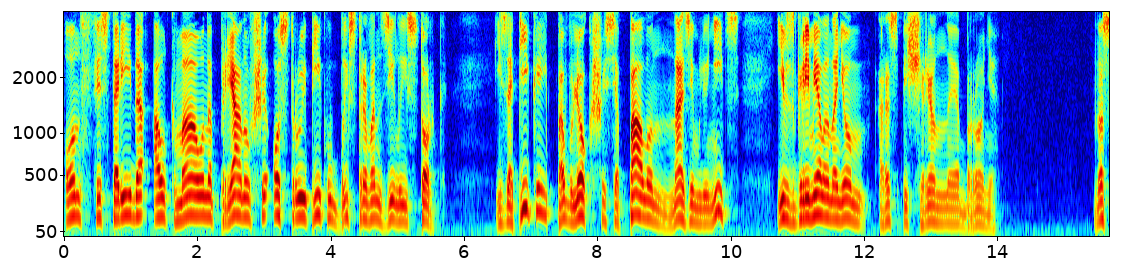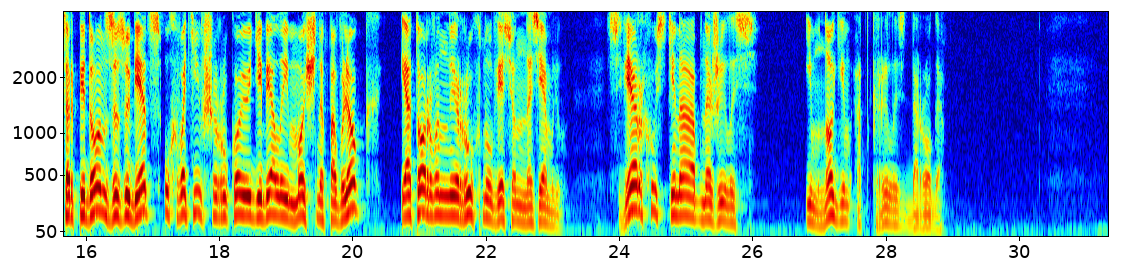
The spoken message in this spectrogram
Он в Фестарида Алкмауна, прянувши острую пику, быстро вонзил и исторг и за пикой, повлекшийся, пал он на землю ниц, и взгремела на нем распещренная броня. Но Сарпедон за зубец, ухвативши рукою дебелой, мощно повлек, и оторванный рухнул весь он на землю. Сверху стена обнажилась, и многим открылась дорога.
